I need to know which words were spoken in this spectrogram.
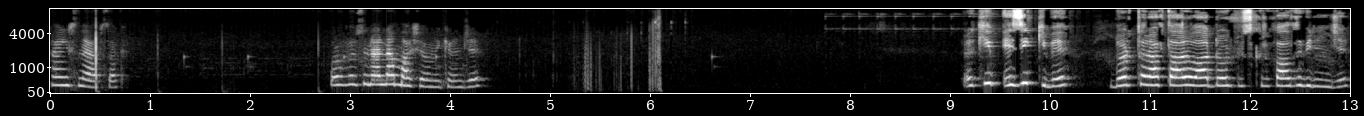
Hangisini yapsak? Profesyonelden başlayalım ilk önce. Rakip ezik gibi. 4 taraftarı var. 446 bininci.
